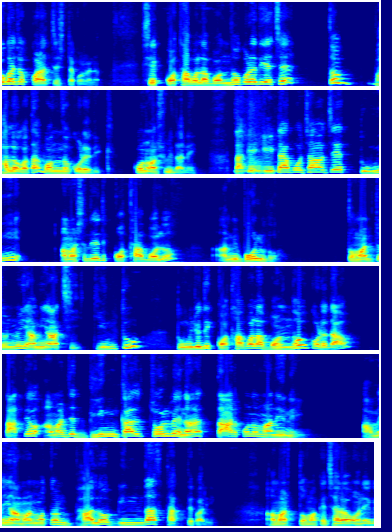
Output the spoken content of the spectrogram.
যোগাযোগ করার চেষ্টা করবে না। সে কথা বলা বন্ধ করে দিয়েছে, তো ভালো কথা, বন্ধ করে দিক, কোনো অসুবিধা নেই। তাকে এটা বোঝাও যে তুমি আমার সাথে যদি কথা বলো, আমি বলব, তোমার জন্যই আমি আছি, কিন্তু তুমি যদি কথা বলা বন্ধও করে দাও তাতেও আমার যে দিনকাল চলবে না, তার কোনো মানে নেই। আমি আমার মতন ভালো বিন্দাস থাকতে পারি। আমার তোমাকে ছাড়াও অনেক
